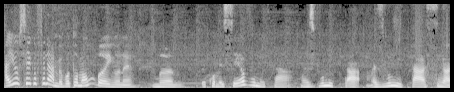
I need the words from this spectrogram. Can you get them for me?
Aí eu sei que eu falei, ah, meu, eu vou tomar um banho, né? Mano, eu comecei a vomitar, mas vomitar, mas vomitar assim, ó.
